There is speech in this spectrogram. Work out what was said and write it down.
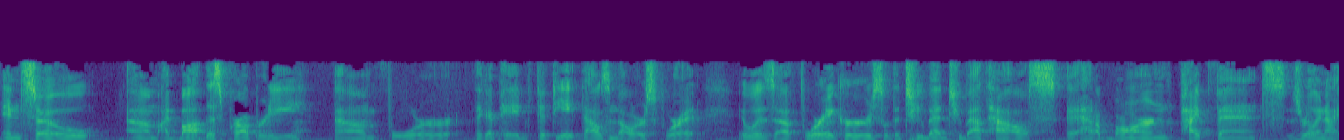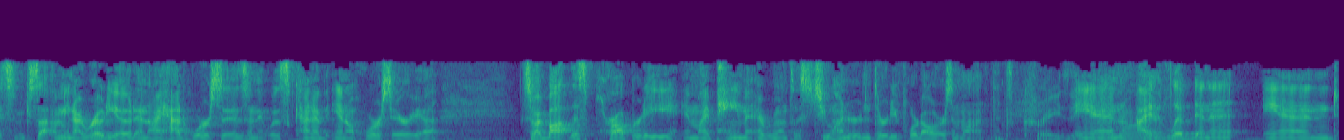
And so um, I bought this property um, for I think I paid fifty eight thousand dollars for it. It was uh, four acres with a two bed, two bath house. It had a barn, pipe fence. It was really nice. Because I mean, I rodeoed and I had horses, and it was kind of in a horse area. So I bought this property, and my payment every month was two hundred and thirty four dollars a month. It's crazy. And I? I'd lived in it, and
